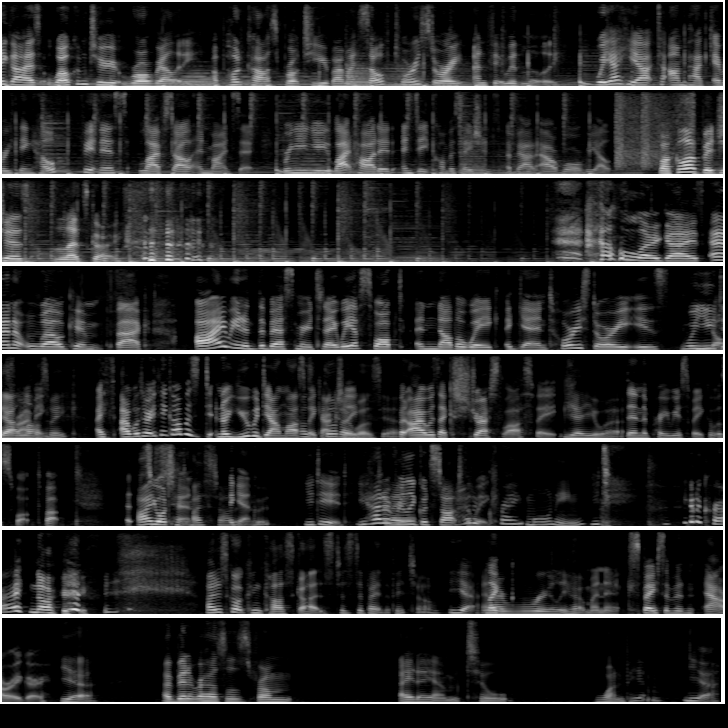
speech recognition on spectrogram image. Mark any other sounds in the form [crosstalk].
Hey guys, welcome to Raw Reality, a podcast brought to you by myself, Tori Story, and Fit with Lily. We are here to unpack everything health, fitness, lifestyle, and mindset, bringing you lighthearted and deep conversations about our raw reality. Buckle up, bitches. Let's go. [laughs] Hello, guys, and welcome back. I'm in the best mood today. We have swapped another week again. Tori Story is. Were you down thriving. last week? I, th- I don't think I was. D- no, you were down last I week thought I actually. was, yeah. But I was like stressed last week. Yeah, you were. Then the previous week it was swapped. But it's I your s- turn. I started again. good. You did. You had a really good start I to had the a week. great morning. you did. [laughs] You're gonna cry. [laughs] No. [laughs] I just got concussed, guys, just to paint the picture. Yeah, And like I really hurt my neck. space of an hour ago. Yeah. I've been at rehearsals from 8 a.m. till 1 p.m. Yeah,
